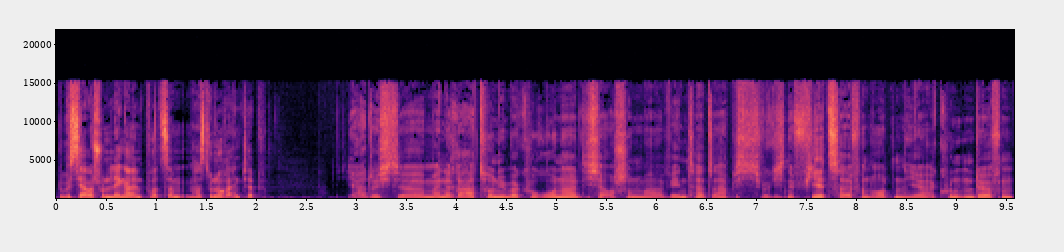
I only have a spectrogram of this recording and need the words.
Du bist ja aber schon länger in Potsdam. Hast du noch einen Tipp? Ja, durch äh, meine Radtouren über Corona, die ich ja auch schon mal erwähnt hatte, habe ich wirklich eine Vielzahl von Orten hier erkunden dürfen.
